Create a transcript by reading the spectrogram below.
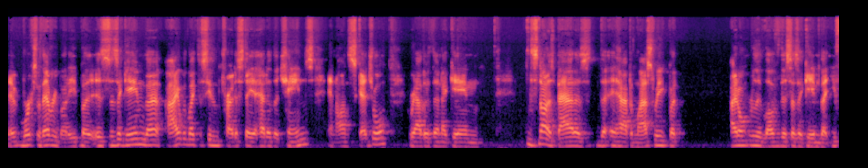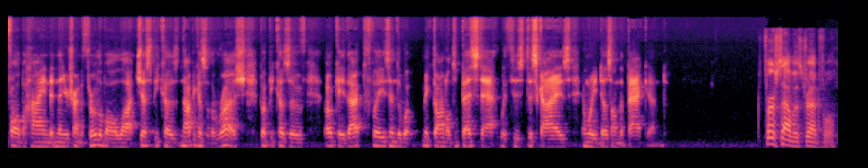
it works with everybody. But this is a game that I would like to see them try to stay ahead of the chains and on schedule rather than a game. It's not as bad as the, it happened last week, but I don't really love this as a game that you fall behind and then you're trying to throw the ball a lot just because not because of the rush, but because of okay, that plays into what Macdonald's best at with his disguise and what he does on the back end. First down was dreadful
